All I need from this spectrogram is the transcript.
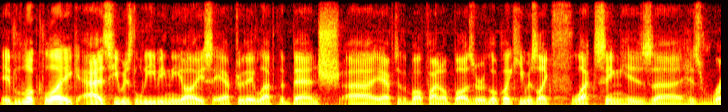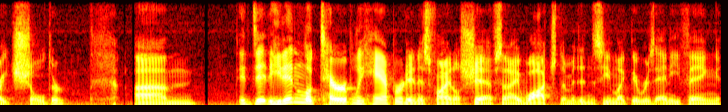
It looked like as he was leaving the ice after they left the bench uh, after the final buzzer, it looked like he was like flexing his uh, his right shoulder. Um, it did. He didn't look terribly hampered in his final shifts, and I watched them. It didn't seem like there was anything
